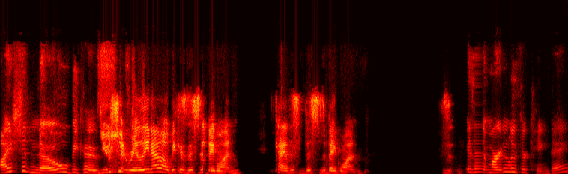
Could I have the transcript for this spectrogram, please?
I should know because You should really know because this is a big one. Okay, this this is a big one. is it Martin Luther King Day?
